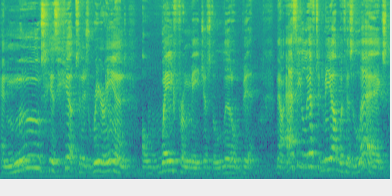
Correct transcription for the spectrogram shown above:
and moves his hips and his rear end away from me just a little bit. Now, as he lifted me up with his legs,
